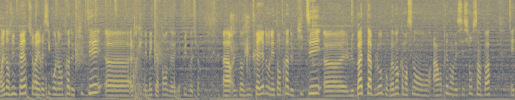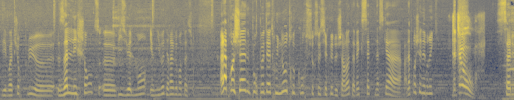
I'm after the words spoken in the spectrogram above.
on est dans une période sur iRacing où on est en train de quitter, euh, alors que les mecs attendent, il n'y a plus de voiture. Alors, on est dans une période où on est en train de quitter euh, le bas de tableau pour vraiment commencer dans- à entrer dans des sessions sympas et des voitures plus euh, alléchantes euh, visuellement et au niveau des réglementations. À la prochaine pour peut-être une autre course sur ce circuit de Charlotte avec cette NASCAR. À la prochaine, Emric. Ciao Salut.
